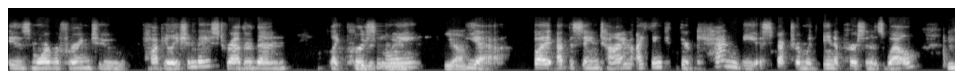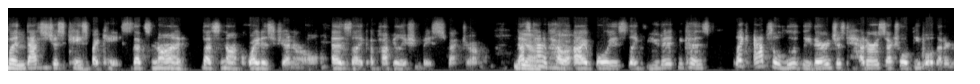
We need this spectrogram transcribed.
is more referring to population based rather than like personally yeah yeah. But at the same time, I think there can be a spectrum within a person as well, Mhm. but that's just case by case. That's not that's not quite as general as like a population based spectrum. That's yeah. kind of how I've always like viewed it because like absolutely there are just heterosexual people that are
